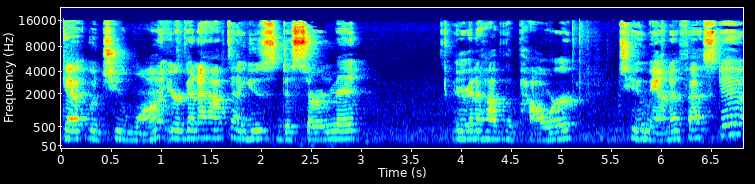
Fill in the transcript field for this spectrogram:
get what you want. You're going to have to use discernment. You're going to have the power to manifest it.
